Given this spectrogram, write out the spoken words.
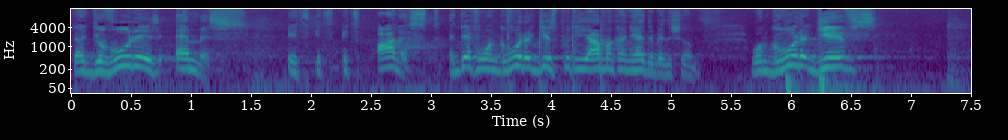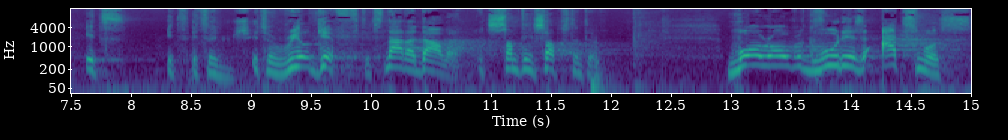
that Gevura is emis it's, it's, it's honest. And therefore, when Gevura gives, put your yarmulke on your head, Ben Shalom. When Gevura gives, it's, it's, it's, a, it's a real gift. It's not a dollar. It's something substantive. Moreover, Gevura is atzmus.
